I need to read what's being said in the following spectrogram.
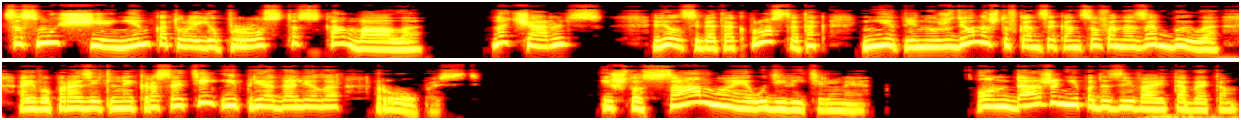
со смущением, которое ее просто сковало. Но Чарльз вел себя так просто, так непринужденно, что в конце концов она забыла о его поразительной красоте и преодолела робость. И что самое удивительное, он даже не подозревает об этом.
